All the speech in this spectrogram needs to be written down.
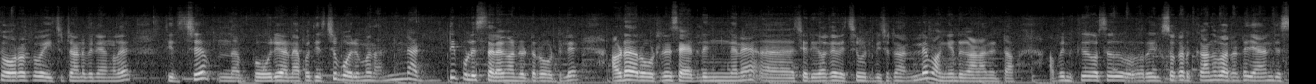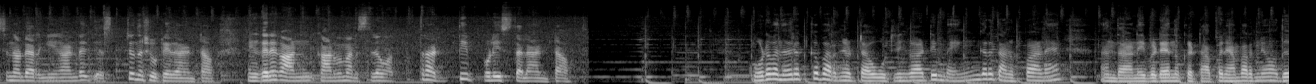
ചോറൊക്കെ വെച്ചിട്ടാണ് പിന്നെ ഞങ്ങൾ തിരിച്ച് പോരുകയാണ്. അപ്പോൾ തിരിച്ച് പോരുമ്പോൾ നല്ല അടിപൊളി സ്ഥലം കണ്ടിട്ട് റോട്ടിൽ അവിടെ റോട്ടിന്റെ സൈഡിൽ ഇങ്ങനെ ചെടികളൊക്കെ വെച്ച് പിടിപ്പിച്ചിട്ട് നല്ല ഭംഗിയുണ്ട് കാണാൻ കേട്ടോ അപ്പോൾ എനിക്ക് കുറച്ച് റീൽസൊക്കെ എടുക്കാമെന്ന് പറഞ്ഞിട്ട് ഞാൻ ജസ്റ്റ് ഒന്ന് അവിടെ ഇറങ്ങിക്കാണ്ട് ജസ്റ്റ് ഒന്ന് ഷൂട്ട് ചെയ്താണ് കേട്ടോ നിങ്ങൾക്ക് തന്നെ കാണുമ്പോൾ മനസ്സിലാവും. അത്ര അടിപൊളി സ്ഥലമാണ് കേട്ടോ കൂടെ വന്നവരൊക്കെ പറഞ്ഞു കേട്ടോ ഊട്ടിനെക്കാട്ടിയും ഭയങ്കര തണുപ്പാണ് എന്താണ് ഇവിടെ എന്നൊക്കെ കേട്ടോ അപ്പോൾ ഞാൻ പറഞ്ഞു അത്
